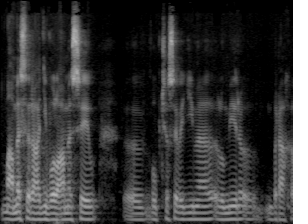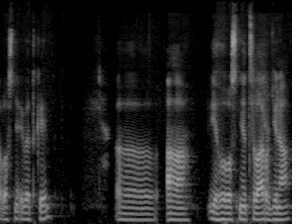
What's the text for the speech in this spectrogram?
máme se rádi, voláme si, eh, občas se vidíme, Lumír, brácha vlastně Ivetky eh, a jeho vlastně celá rodina,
